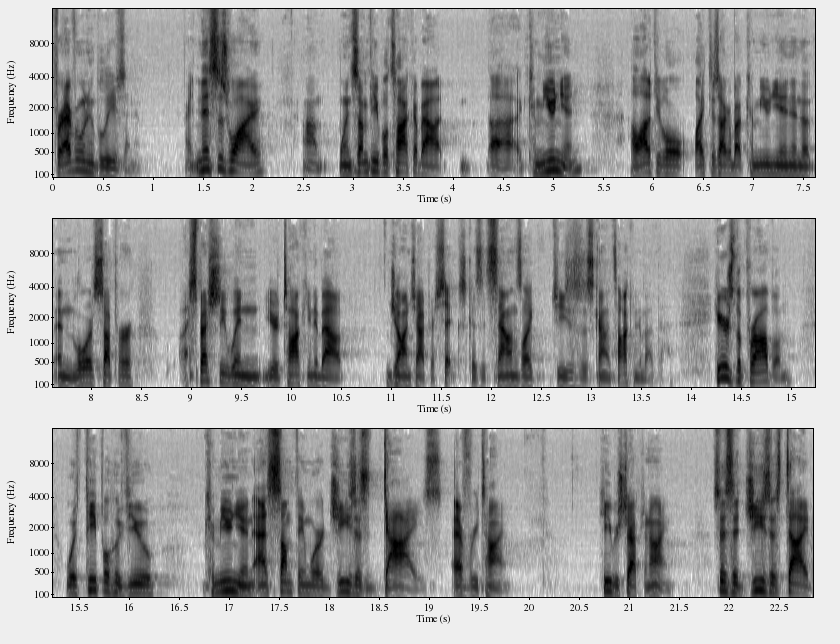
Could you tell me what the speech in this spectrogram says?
for everyone who believes in him. Right? And this is why um, when some people talk about uh, communion, a lot of people like to talk about communion and the, and Lord's Supper, especially when you're talking about John chapter 6, because it sounds like Jesus is kind of talking about that. Here's the problem with people who view communion as something where Jesus dies every time. Hebrews chapter 9 says that Jesus died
